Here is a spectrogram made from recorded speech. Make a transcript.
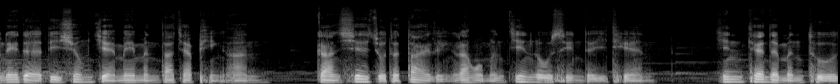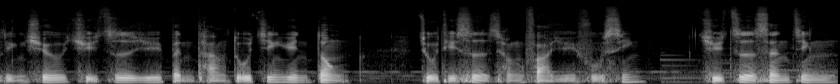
内的弟兄姐妹们，大家平安！感谢主的带领，让我们进入新的一天。今天的门徒灵修取自于本堂读经运动，主题是惩罚与福星，取自圣经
